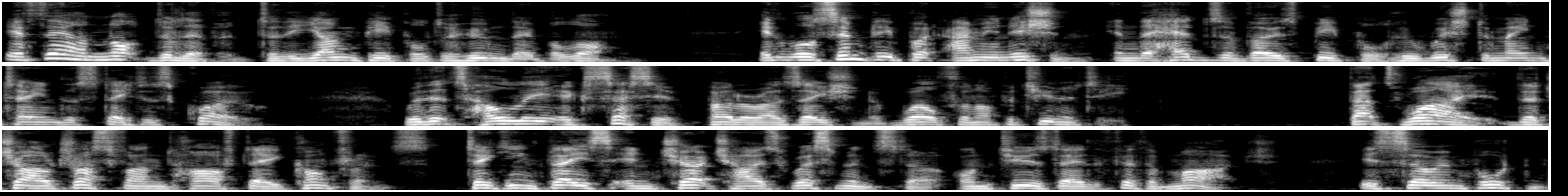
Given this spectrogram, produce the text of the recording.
If they are not delivered to the young people to whom they belong, it will simply put ammunition in the heads of those people who wish to maintain the status quo, with its wholly excessive polarization of wealth and opportunity that's why the Child Trust Fund half day conference, taking place in Church House, Westminster on Tuesday, the 5th of March, is so important,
